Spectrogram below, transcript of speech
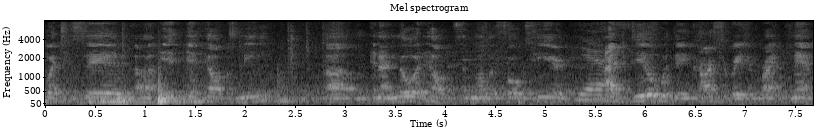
what you said. Uh, it, it helped me. Um, and I know it helped some other folks here. Yes. I deal with the incarcerated right now.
